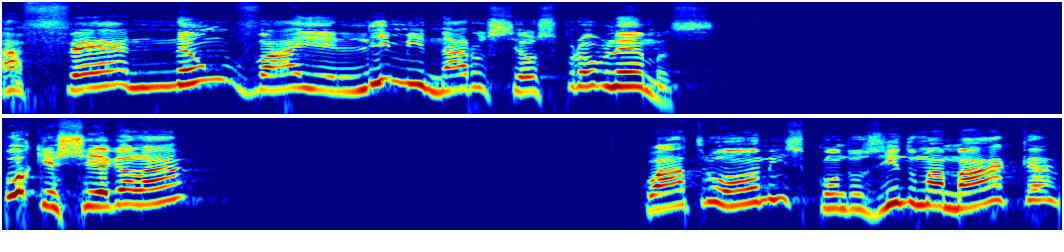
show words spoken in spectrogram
a fé não vai eliminar os seus problemas. Porque chega lá, quatro homens conduzindo uma maca,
